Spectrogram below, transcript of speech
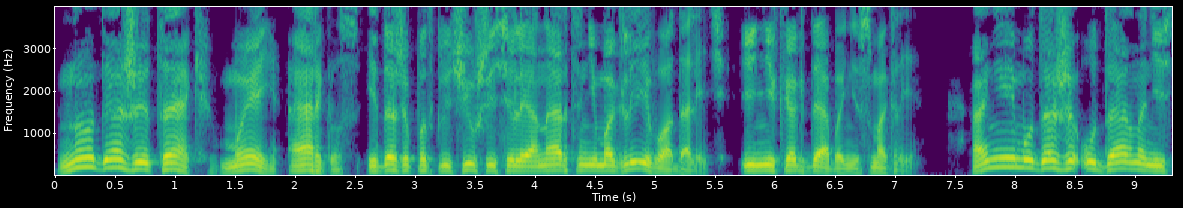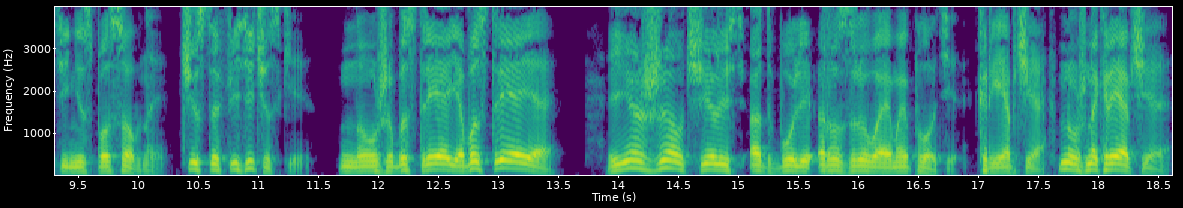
Но даже так Мэй, Аргус и даже подключившийся Леонард не могли его одолеть. И никогда бы не смогли. Они ему даже удар нанести не способны, чисто физически. Ну уже быстрее, быстрее! Я сжал челюсть от боли разрываемой плоти. Крепче, нужно крепче!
